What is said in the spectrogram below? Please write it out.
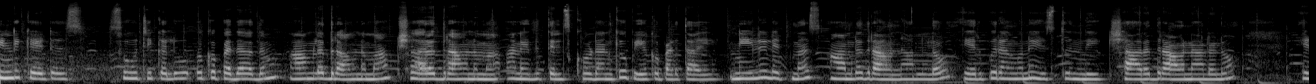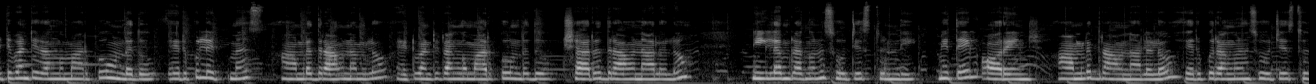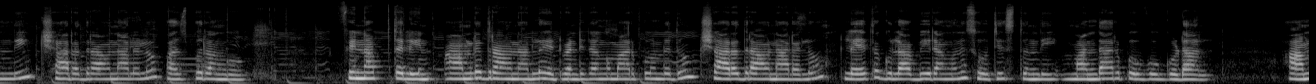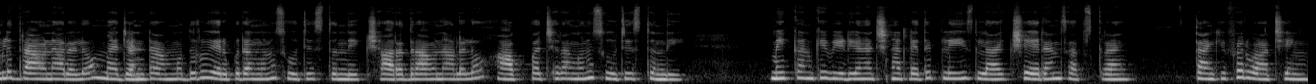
Indicators సూచికలు ఒక పదార్థం ఆమ్ల ద్రావణమా క్షార ద్రావణమా అనేది తెలుసుకోవడానికి ఉపయోగపడతాయి. నీలి లిట్మస్ ఆమ్ల ద్రావణాలలో ఎరుపు రంగును ఇస్తుంది. క్షార ద్రావణాలలో ఎటువంటి రంగు మార్పు ఉండదు. ఎరుపు లిట్మస్ ఆమ్ల ద్రావణంలో ఎటువంటి రంగు మార్పు ఉండదు. క్షార ద్రావణాలలో నీలం రంగును సూచిస్తుంది. మిథైల్ ఆరెంజ్ ఆమ్ల ద్రావణాలలో ఎరుపు రంగును సూచిస్తుంది. క్షార ద్రావణాలలో పసుపు రంగు ఫినాప్తలిన్ ఆమ్ల ద్రావణాల్లో ఎటువంటి రంగు మార్పు ఉండదు. క్షార ద్రావణాలలో లేత గులాబీ రంగును సూచిస్తుంది. మందార పువ్వు గుడాల్ ఆమ్ల ద్రావణాలలో మెజంటా ముదురు ఎరుపు రంగును సూచిస్తుంది. క్షార ద్రావణాలలో ఆకుపచ్చ రంగును సూచిస్తుంది. మీకు కనుక వీడియో నచ్చినట్లయితే please like share and subscribe. Thank you for watching.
